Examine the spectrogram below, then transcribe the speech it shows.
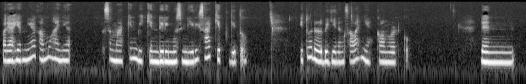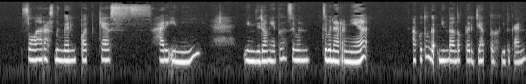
Pada akhirnya kamu hanya semakin bikin dirimu sendiri sakit gitu. Itu adalah bagian yang salahnya kalau menurutku. Dan selaras dengan podcast hari ini yang judulnya itu seben sebenarnya aku tuh nggak minta untuk terjatuh gitu kan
